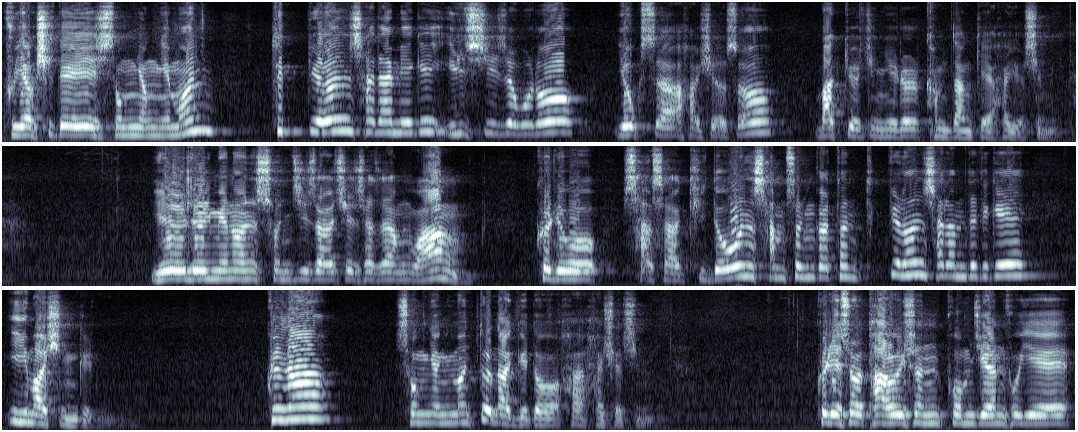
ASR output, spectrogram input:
구약시대의 성령님은 특별한 사람에게 일시적으로 역사하셔서 맡겨진 일을 감당케 하였습니다. 예를 들면 선지자, 제사장, 왕, 그리고 사사, 기도원, 삼손 같은 특별한 사람들에게 임하신 것. 그러나 성령님은 떠나기도 하셨습니다. 그래서 다윗은 범죄한 후에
